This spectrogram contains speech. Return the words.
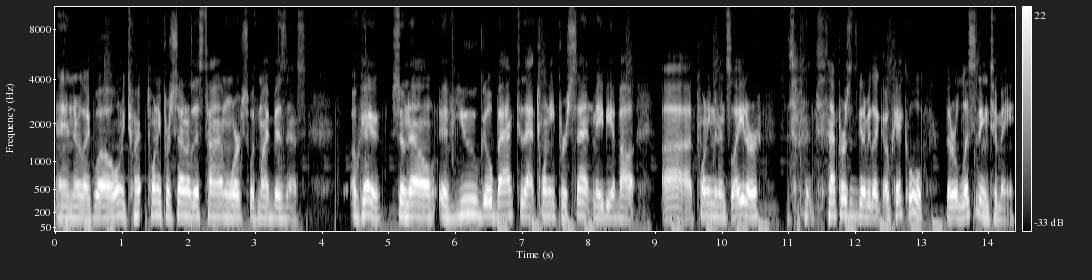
and they're like, well, only 20% of this time works with my business. Okay, so now if you go back to that 20%, maybe about uh, 20 minutes later, that person's going to be like, okay, cool. They're listening to me.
